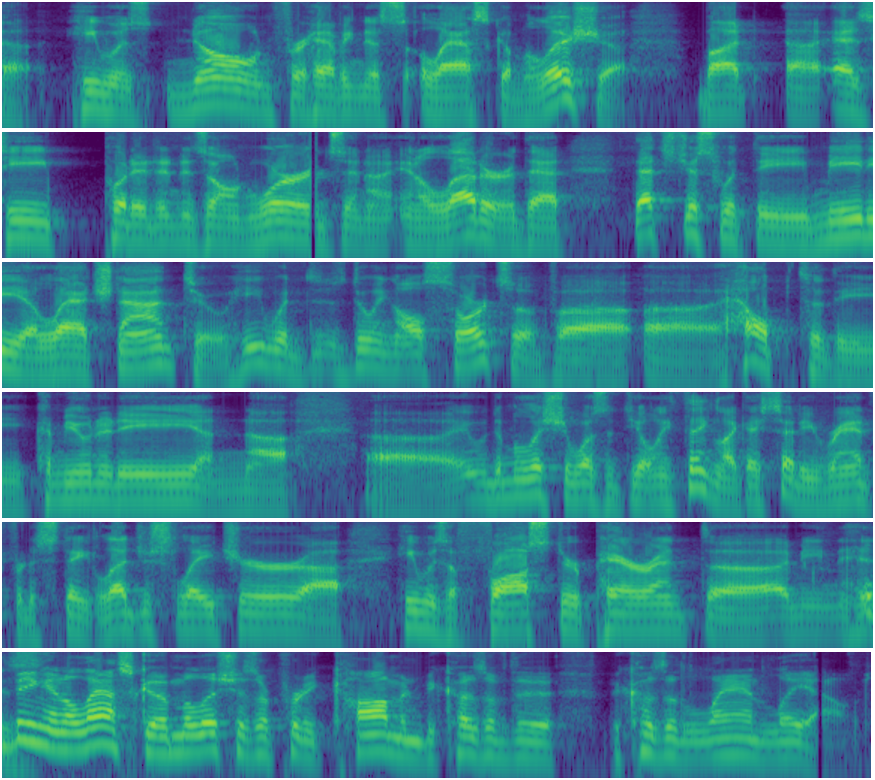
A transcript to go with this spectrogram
Uh, he was known for having this Alaska militia, but uh, as he put it in his own words in a, in a letter that that's just what the media latched onto. He was doing all sorts of uh, uh, help to the community, and uh, uh it, the militia wasn't the only thing. Like I said, he ran for the state legislature. Uh, he was a foster parent. Uh, I mean, his... well, being in Alaska, militias are pretty common because of the because of the land layout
